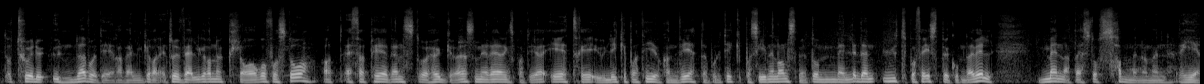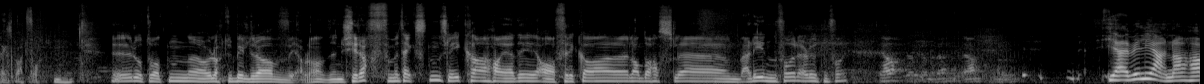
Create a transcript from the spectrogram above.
da tror jeg du undervurderer velgerne. Jeg tror velgerne klarer å forstå at Frp, Venstre og Høyre, som er regjeringspartier, er tre ulike partier og kan vedta politikk på sine landsmøter og melde den ut på Facebook om de vil, men at de står sammen om en regjeringsplattform. Mm. Rotevatn har jo lagt ut bilder av ja, en sjiraff med teksten 'Slik har jeg det i Afrika'. Lande Hasle, er det innenfor, er det utenfor? Ja, det ja. Jeg vil gjerne ha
